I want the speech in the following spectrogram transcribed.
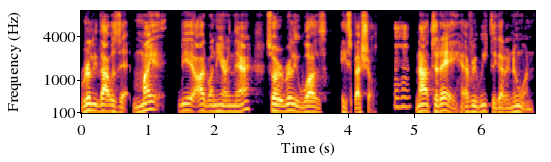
Really that was it. Might be an odd one here and there so it really was a special. Mhm. now today. Every week they got a new one.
